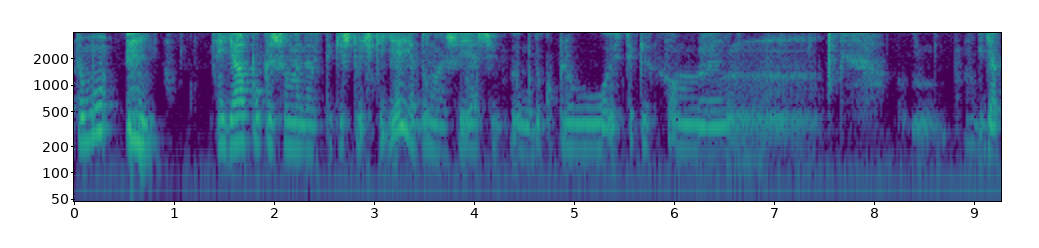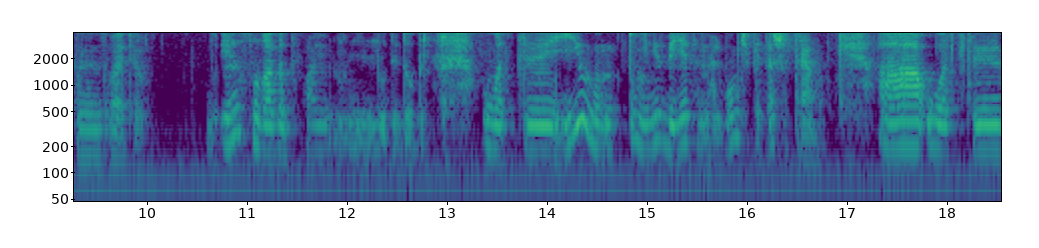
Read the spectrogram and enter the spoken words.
Тому я поки що в мене ось такі штучки є. Я думаю, що я ще докуплю ось таких, як вони називаються? Я слова забуваю, люди добрі. От, е, і то мені здається, на альбомчики те, що треба. А, от, е,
